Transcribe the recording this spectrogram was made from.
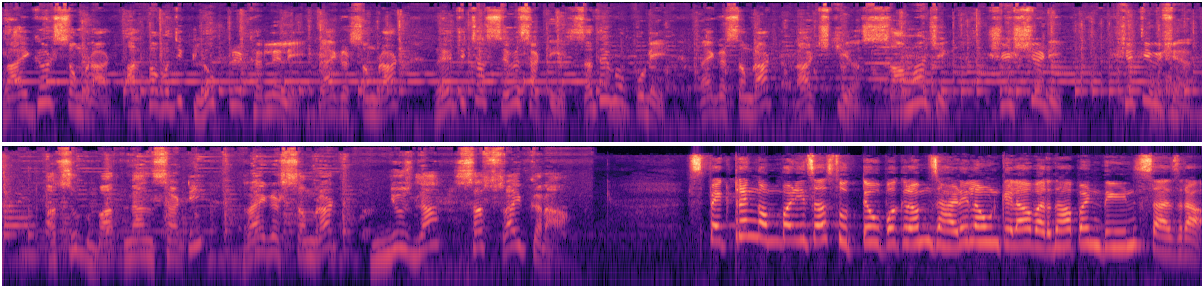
रायगड सम्राट अल्पावधिक लोकप्रिय ठरलेले रायगड सम्राट रयतेच्या सेवेसाठी सदैव पुढे. रायगड सम्राट राजकीय सामाजिक शैक्षणिक शेतीविषयक अचूक बातम्यांसाठी रायगड सम्राट न्यूजला सबस्क्राईब करा. स्पेक्ट्रम कंपनीचा स्तुत्य उपक्रम झाडे लावून केला वर्धापन दिन साजरा.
